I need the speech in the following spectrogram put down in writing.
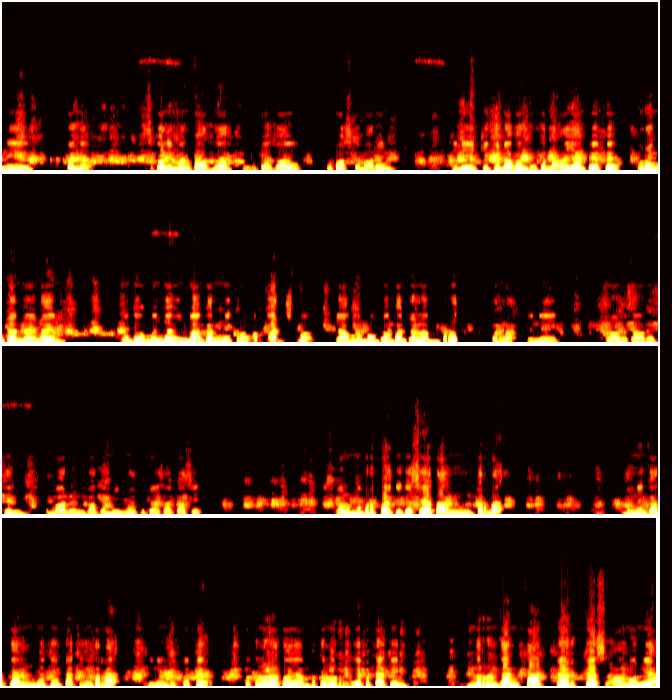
ini banyak sekali manfaatnya sudah saya kupas kemarin. Ini digunakan untuk ternak ayam bebek burung dan lain-lain. Untuk menyeimbangkan mikroorganisme yang menguntungkan dalam perut ternak. Ini selalu saya rutin kemarin satu minggu tidak saya kasih. Lalu memperbaiki kesehatan ternak meningkatkan mutu daging ternak ini untuk bebek petelur atau yang petelur eh pedaging menurunkan kadar gas amonia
